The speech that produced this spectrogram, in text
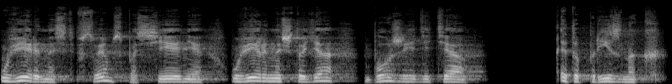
уверенность в своем спасении, уверенность, что я Божие дитя, это признак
